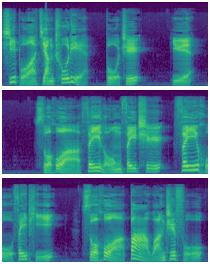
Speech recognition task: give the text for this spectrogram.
西伯将出猎，捕之，曰：“所获非龙非螭，非虎非皮。”所获霸王之福，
